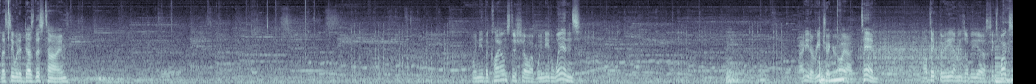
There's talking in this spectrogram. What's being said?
Let's see what it does this time. We need the clowns to show up. We need wins. I need a retrigger. Oh yeah, 10. I'll take three. That means it'll be uh, six bucks.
